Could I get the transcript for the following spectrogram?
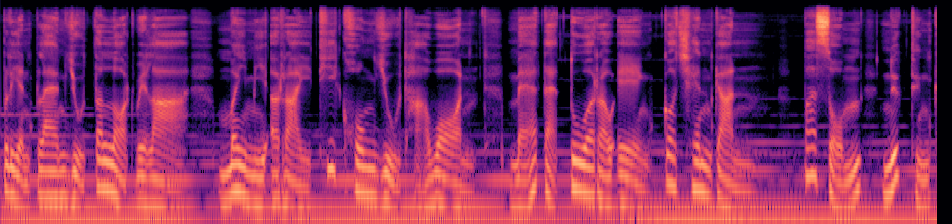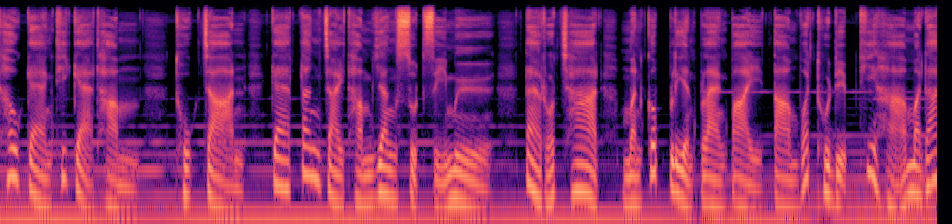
เปลี่ยนแปลงอยู่ตลอดเวลา ไม่มีอะไรที่คงอยู่ถาวร แม้แต่ตัวเราเองก็เช่นกัน ป้าสมนึกถึงข้าวแกงที่แกทำทุกจานแกตั้งใจทำอยังสุดสีมือ แต่รสชาติมันก็เปลี่ยนแปลงไปตามวัตถุดิบที่หามาได้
